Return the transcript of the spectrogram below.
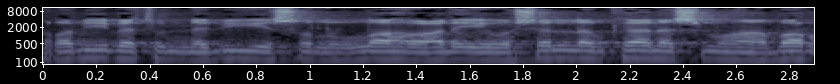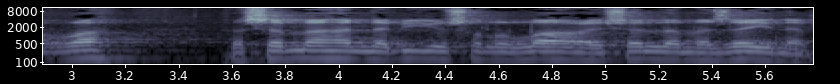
ربيبة النبي صلى الله عليه وسلم كان اسمها برة فسماها النبي صلى الله عليه وسلم زينب.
